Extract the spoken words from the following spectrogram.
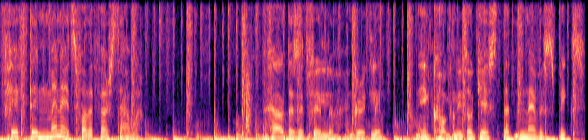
15 minutes for the first hour. How does it feel, Greekly? Incognito guest that never speaks.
